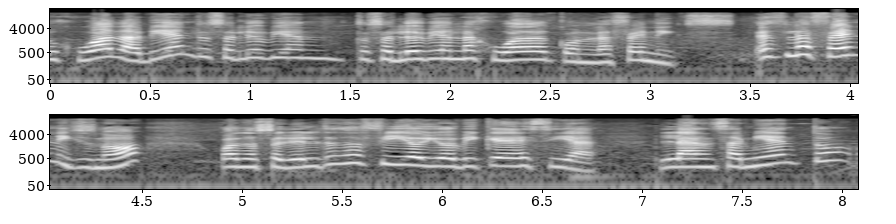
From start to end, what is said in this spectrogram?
Tu jugada, bien, te salió bien. Te salió bien la jugada con la Fénix. Es la Fénix, ¿no? Cuando salió el desafío yo vi que decía lanzamiento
